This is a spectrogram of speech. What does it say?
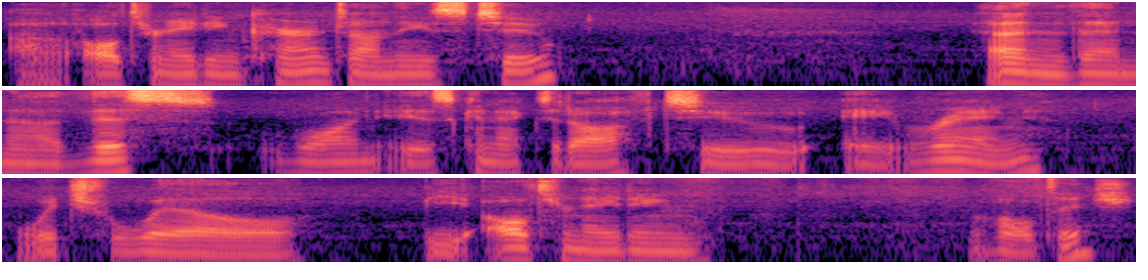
uh, alternating current on these two. And then uh, this one is connected off to a ring, which will be alternating voltage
